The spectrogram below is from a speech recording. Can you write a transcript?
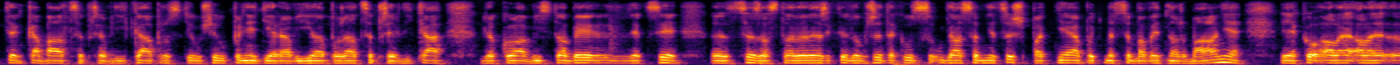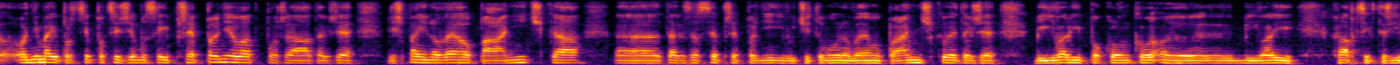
ten kabát se převlíká, prostě už je úplně děravý a pořád se převlíká dokola místo, aby jak si se zastavili a řekli, dobře, tak udělal jsem něco špatně a pojďme se bavit normálně. Jako, ale, ale oni mají prostě pocit, že musí přeplňovat pořád, takže když mají nového páníčka, tak zase přeplní vůči tomu novému páníčkovi, takže takže bývalí, poklonko, eh, bývalí chlapci, kteří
